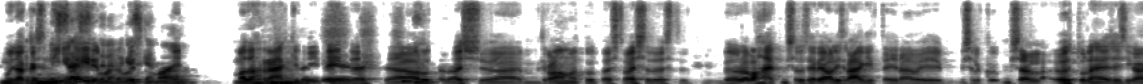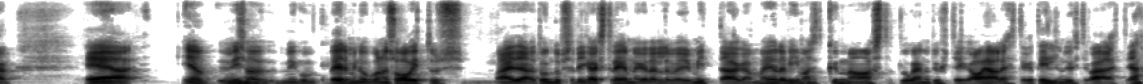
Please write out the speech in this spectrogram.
mind hakkas nii häirima, aga ma ütlen, ma ma tahan mm -hmm. rääkida ideedest ja arutada asju raamatutest või asjadest. ei ole vahet, mis seal seriaalis räägite eile või mis seal, mis seal Õhtulehes esiga on. ja, ja mis ma nagu veel minupoolne soovitus ma ei tea, tundub see liiga ekstreemne kellele või mitte, aga ma ei ole viimased kümme aastat lugenud ühtegi ajalehte ega tellinud ühtegi ajalehte. jah,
